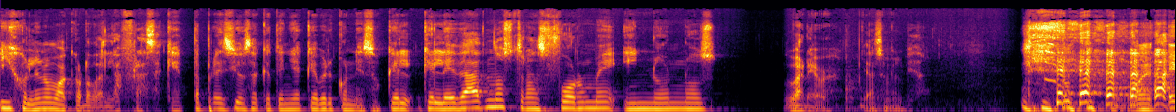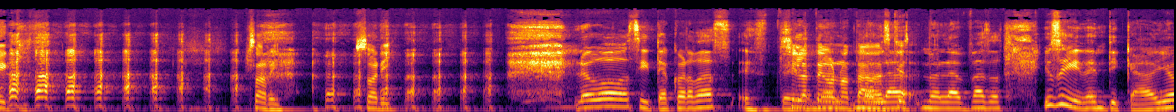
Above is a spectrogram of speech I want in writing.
híjole, no me acuerdo de la frase, que está preciosa que tenía que ver con eso, que, que la edad nos transforme y no nos... Whatever, ya se me olvidó. X. Sorry, sorry. Luego, si te acuerdas, este, Sí la tengo no, anotada, No, es la, que- no la pasas. Yo soy idéntica. Yo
